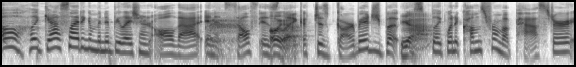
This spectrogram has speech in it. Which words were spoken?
oh, like gaslighting and manipulation and all that in itself is Oh, yeah. like just garbage. But Yeah. like when it comes from a pastor,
